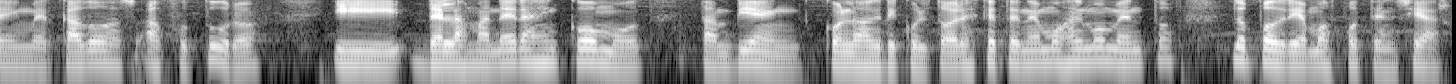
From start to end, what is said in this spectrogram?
en mercados a futuro y de las maneras en cómo también con los agricultores que tenemos al momento lo podríamos potenciar.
